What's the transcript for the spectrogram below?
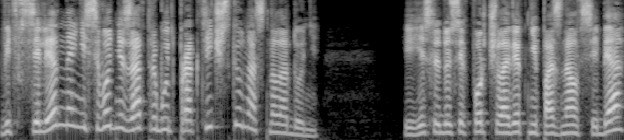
Ведь Вселенная не сегодня-завтра будет практически у нас на ладони. И если до сих пор человек не познал себя,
